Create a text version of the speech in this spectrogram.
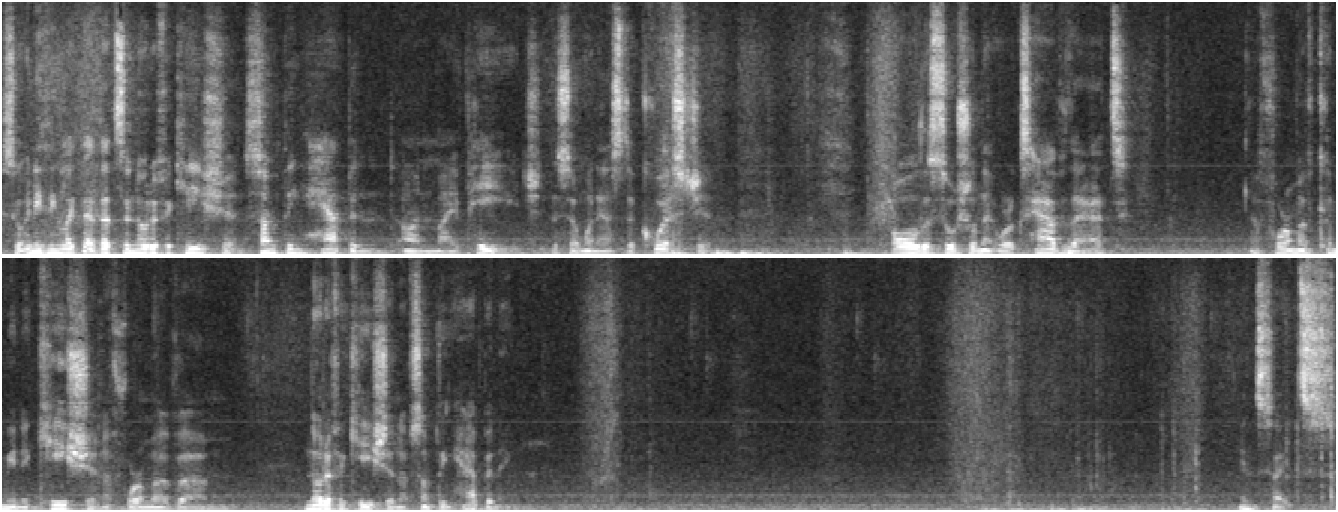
So anything like that, that's a notification. Something happened on my page. Someone asked a question. All the social networks have that. A form of communication, a form of um, notification of something happening. Insights.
